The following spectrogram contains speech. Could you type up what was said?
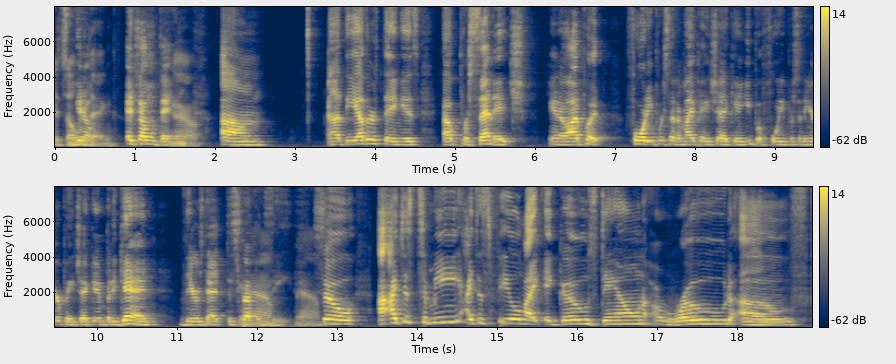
Its own you know, thing. its own thing. Yeah. Um, uh, the other thing is a percentage. You know, I put 40% of my paycheck in, you put 40% of your paycheck in. But again, there's that discrepancy. yeah. So I, just, to me, I just feel like it goes down a road of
